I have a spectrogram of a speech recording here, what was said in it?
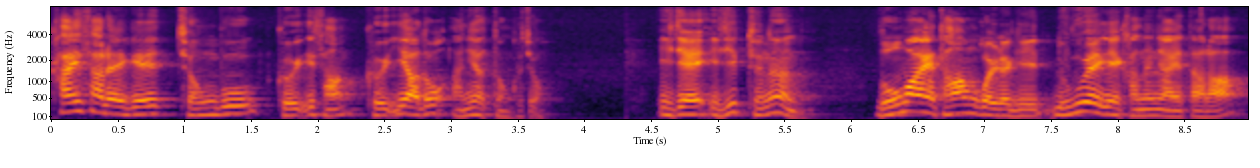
카이사르에게 정부 그 이상 그 이하도 아니었던 거죠. 이제 이집트는 로마의 다음 권력이 누구에게 가느냐에 따라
